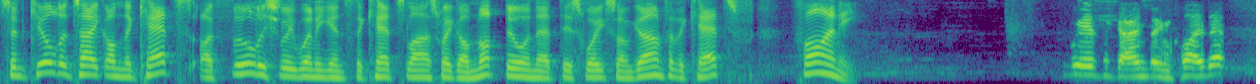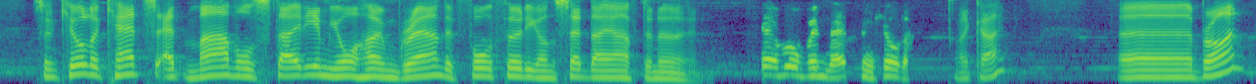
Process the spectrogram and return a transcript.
St Kilda take on the Cats. I foolishly went against the Cats last week. I'm not doing that this week, so I'm going for the Cats. Finey. Where's the game being played at? St Kilda Cats at Marvel Stadium, your home ground, at 4.30 on Saturday afternoon. Yeah, we'll win that, St Kilda. Okay. Uh, Brian?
